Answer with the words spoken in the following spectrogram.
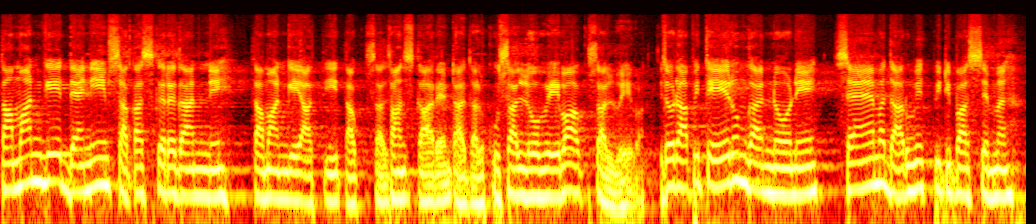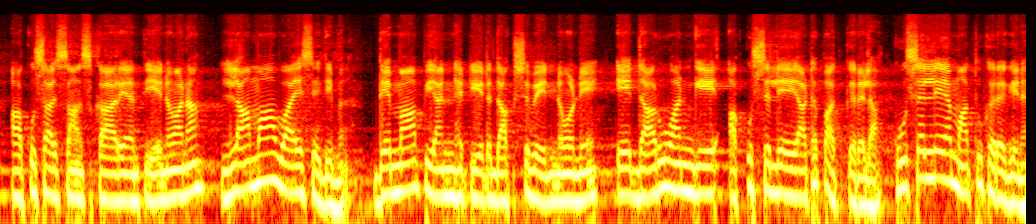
තමන්ගේ දැනීම් සකස් කරගන්නේ තමන්ගේ අති තක්සල් සංස්කාරයට අදල් කුසල් ලෝ වේවා අකුසල් වේවා. එතොට අපි තේරුම් ගන්න ඕනේ සෑම දරුවෙක් පිටිපස්සෙම අකුසල් සංස්කාරයන් තියෙනවනම් ළමා වයසෙදිම දෙමාපියන් හැටියට දක්ෂ වෙන්න ඕනේ ඒ දරුවන්ගේ අකුසලේ යටපත් කරලා. කුසල්ලය මතු කරගෙන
